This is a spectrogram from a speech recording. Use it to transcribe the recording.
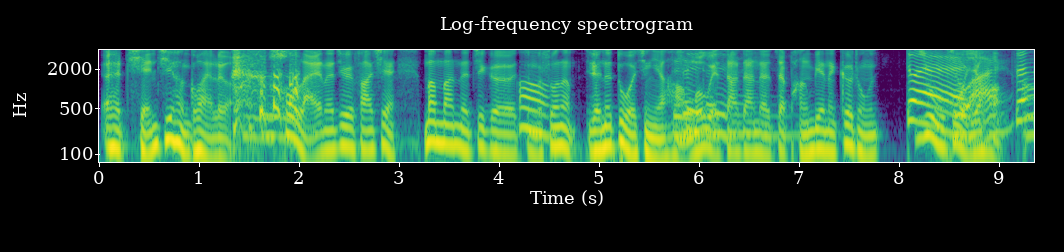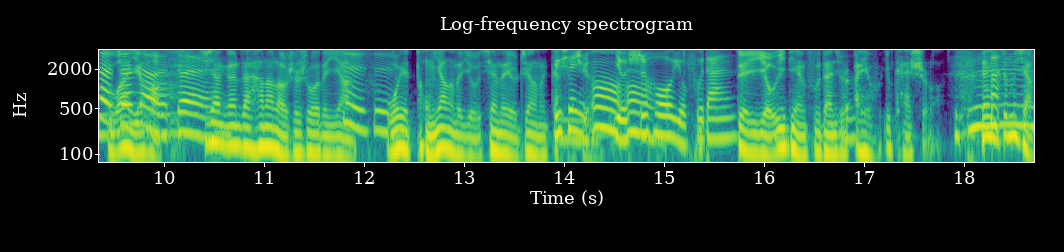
呃，前期很快乐，后来呢，就会发现，慢慢的这个怎么说呢？人的惰性也好，魔鬼撒旦的在旁边的各种对，诱惑也好，真的真阻碍也好的，对，就像刚才哈娜老师说的一样，是是。我也同样的有现在有这样的感有些觉，嗯有时候有负担，对，有一点负担，就是嗯。哎呦，又开始了。但是这么想，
